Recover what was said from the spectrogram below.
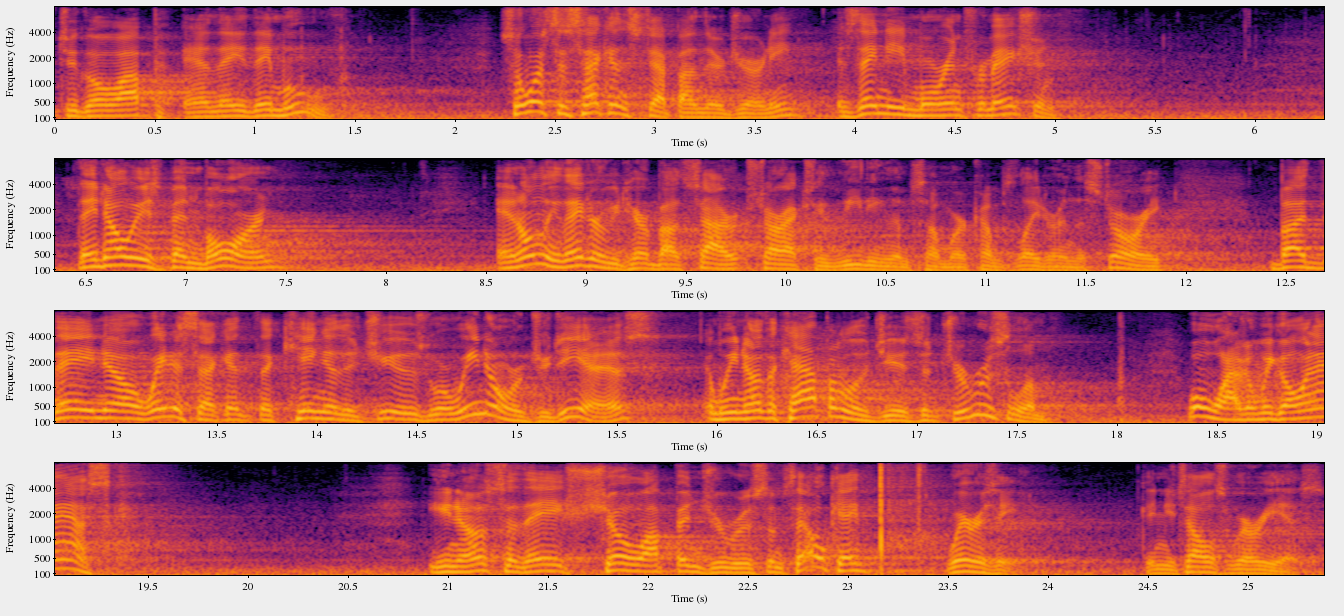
to go up and they, they move. So what's the second step on their journey? Is they need more information. They know he's been born, and only later we'd hear about Star, actually leading them somewhere, comes later in the story. But they know, wait a second, the king of the Jews, well, we know where Judea is, and we know the capital of Judea is Jerusalem. Well, why don't we go and ask? You know, so they show up in Jerusalem, say, okay, where is he? Can you tell us where he is?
